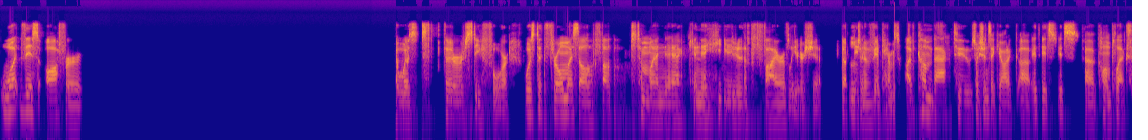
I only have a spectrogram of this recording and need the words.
What this offered I was thirsty for was to throw myself up to my neck in the heat of the fire of leadership. I've come back to, so I shouldn't say chaotic. Uh, it, it's it's uh, complex.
